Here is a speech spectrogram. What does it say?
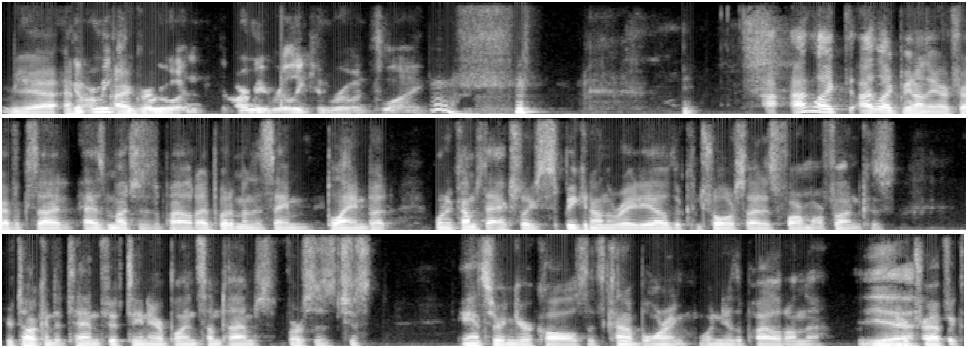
Yeah, and The army can ruin. The army really can ruin flying. I, I like I like being on the air traffic side as much as the pilot. I put them in the same plane, but when it comes to actually speaking on the radio, the controller side is far more fun because you're talking to 10, 15 airplanes sometimes versus just answering your calls. It's kind of boring when you're the pilot on the air Yeah, traffic.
